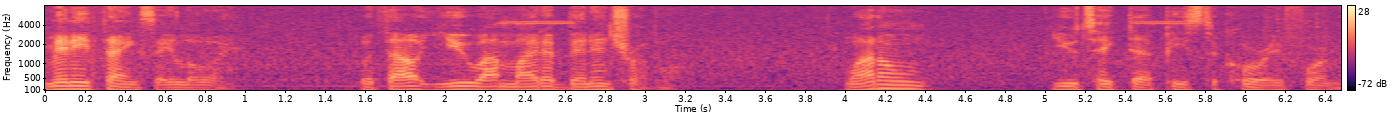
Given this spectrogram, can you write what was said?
Many thanks, Aloy. Without you, I might have been in trouble. Why don't you take that piece to Corey for me?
